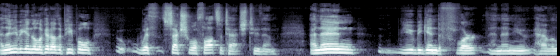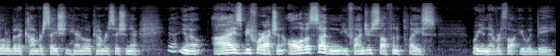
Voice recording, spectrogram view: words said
and then you begin to look at other people with sexual thoughts attached to them, and then you begin to flirt, and then you have a little bit of conversation here, a little conversation there. You know, eyes before action. All of a sudden, you find yourself in a place where you never thought you would be.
